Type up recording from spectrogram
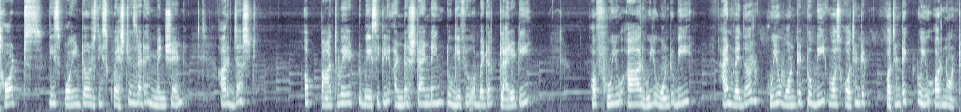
thoughts, these pointers, these questions that I mentioned are just a pathway to basically understanding to give you a better clarity of who you are, who you want to be, and whether who you wanted to be was authentic authentic to you or not.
